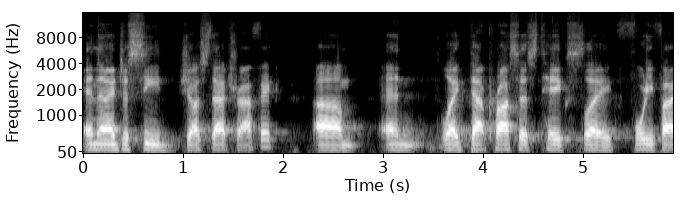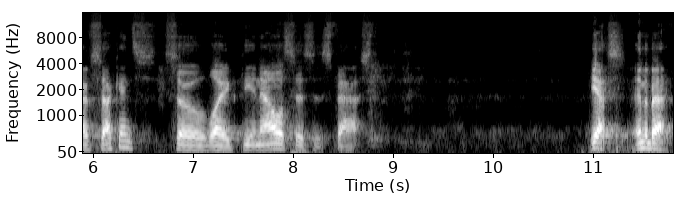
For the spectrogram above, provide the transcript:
and then I just see just that traffic. Um, and like that process takes like 45 seconds, so like the analysis is fast. Yes, in the back.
